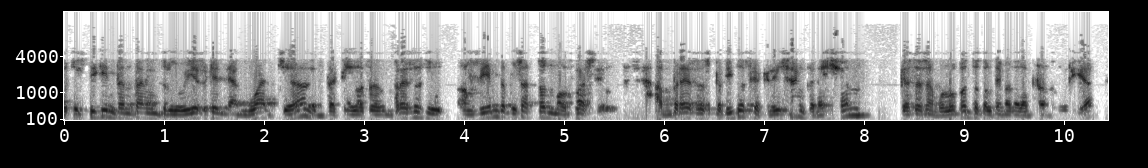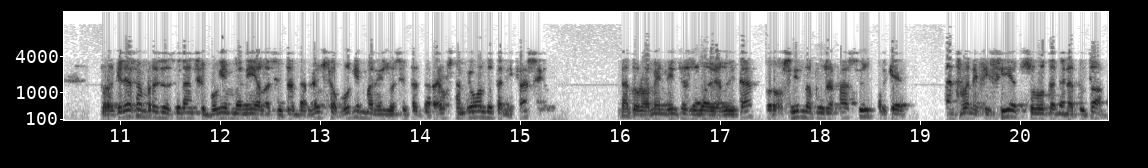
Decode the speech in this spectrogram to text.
el que estic intentant introduir és aquest llenguatge de que les empreses els hi hem de posar tot molt fàcil. Empreses petites que creixen, que neixen, que es desenvolupen tot el tema de l'emprenedoria, però aquelles empreses grans que puguin venir a la ciutat de Reus, que vulguin venir a la ciutat de Reus, també ho han de tenir fàcil. Naturalment dins de la legalitat, però sí hem de posar fàcil perquè ens beneficia absolutament a tothom.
